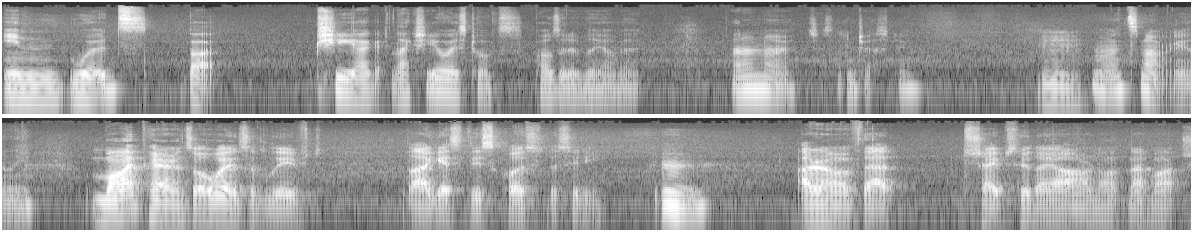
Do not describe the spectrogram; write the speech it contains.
in woods, but she, I get, like, she always talks positively of it. I don't know, it's just interesting. Mm. It's not really. My parents always have lived, I guess, this close to the city. Mm. I don't know if that shapes who they are or not that much.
